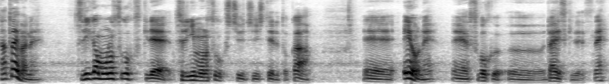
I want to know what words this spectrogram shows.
例えばね釣りがものすごく好きで釣りにものすごく集中しているとか、えー、絵をね、えー、すごく大好きでですね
